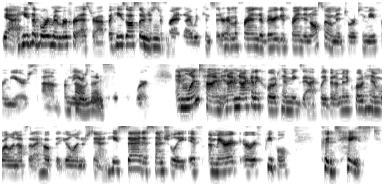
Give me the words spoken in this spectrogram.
Yeah, he's a board member for SRAP, but he's also mm-hmm. just a mm-hmm. friend. I would consider him a friend, a very good friend, and also a mentor to me from years, um, from the oh, years nice. work. And one time, and I'm not going to quote him exactly, but I'm going to quote him well enough that I hope that you'll understand. He said essentially, if America or if people could taste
